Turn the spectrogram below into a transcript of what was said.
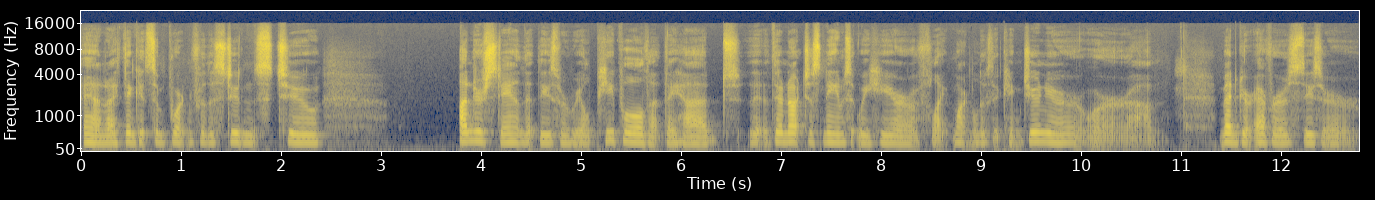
and I think it's important for the students to understand that these were real people, that they had, they're not just names that we hear of like Martin Luther King Jr. or um, Medgar Evers. These are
